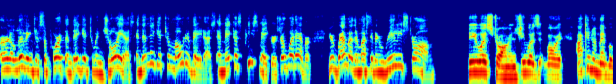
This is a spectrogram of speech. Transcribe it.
earn a living to support them. They get to enjoy us and then they get to motivate us and make us peacemakers or whatever. Your grandmother must have been really strong. She was strong and she was boy i can remember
